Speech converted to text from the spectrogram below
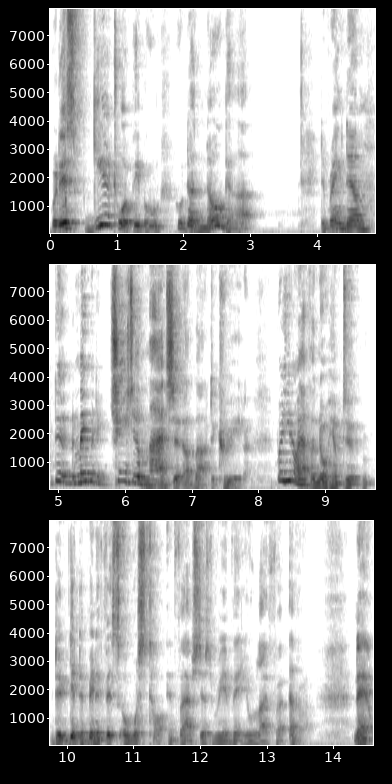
But it's geared toward people who, who doesn't know God to bring them, maybe to change their mindset about the Creator. But you don't have to know him to, to get the benefits of what's taught in five steps to reinvent your life forever. Now,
